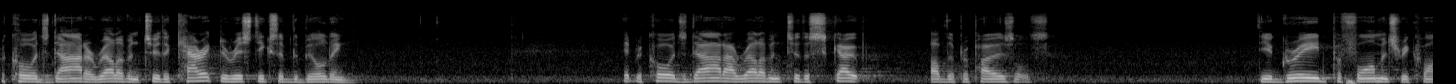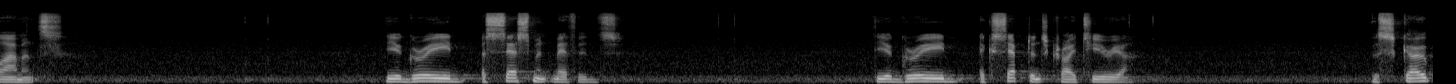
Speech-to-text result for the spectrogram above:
records data relevant to the characteristics of the building. It records data relevant to the scope of the proposals, the agreed performance requirements, the agreed assessment methods, the agreed acceptance criteria, the scope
